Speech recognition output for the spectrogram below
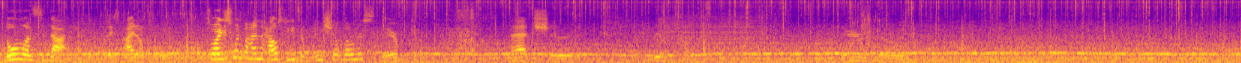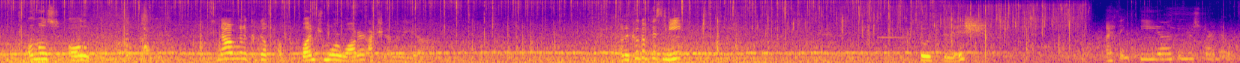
No one wants to die. At least I don't. So I just went behind the house to get some windshield bonus. There we go. That should really help. There we go. Almost all of them. So now I'm gonna cook up a bunch more water. Actually, I'm gonna. Uh, I'm gonna cook up this meat so it's delish. I think the uh, thing just dried out.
